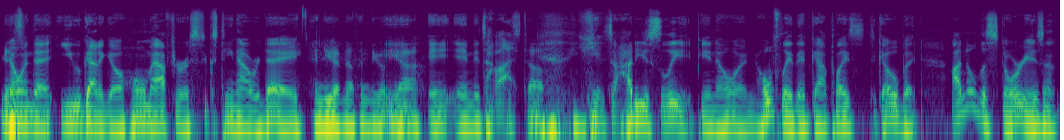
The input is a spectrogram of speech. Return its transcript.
Yes. knowing that you got to go home after a 16 hour day. and you have nothing to go. Yeah, and, and it's hot. It's tough. So how do you sleep? You know, and hopefully they've got places to go. But I know the story isn't.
